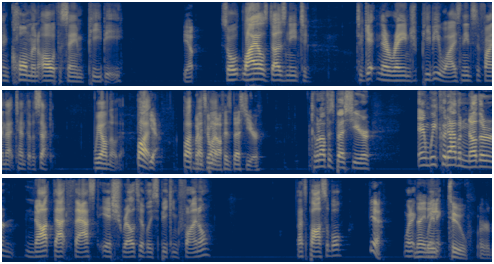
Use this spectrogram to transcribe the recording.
and Coleman all with the same PB. Yep. So Lyles does need to to get in their range PB wise needs to find that tenth of a second. We all know that. But Yeah. but But but, he's coming but off his best year. coming off his best year, and we could have another not that fast ish, relatively speaking, final. That's possible Yeah. When it Nine when eight it, two or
